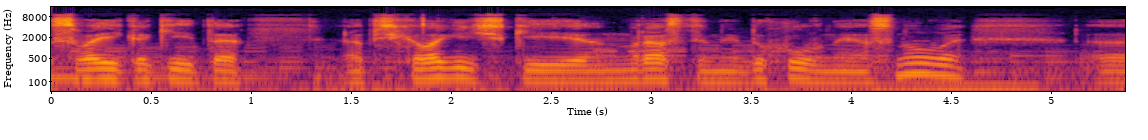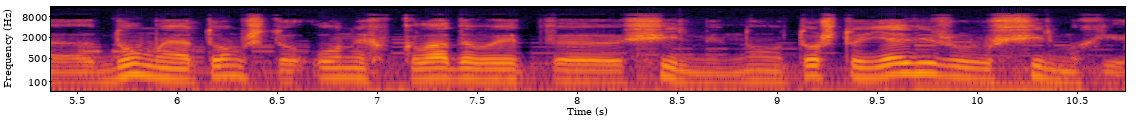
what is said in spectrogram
свои какие-то психологические, нравственные, духовные основы, Э, думая о том, что он их вкладывает э, в фильме. Но то, что я вижу в фильмах и,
